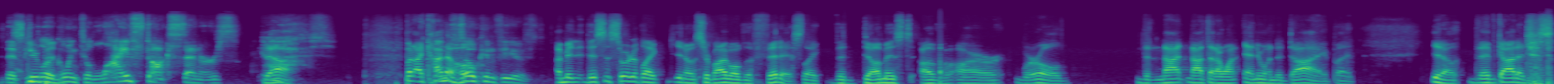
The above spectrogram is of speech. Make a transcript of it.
That people are going to livestock centers. Yeah. Gosh, But I kind of hope. so confused. I mean, this is sort of like, you know, survival of the fittest, like the dumbest of our world. That not not that I want anyone to die, but you know, they've got to just,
